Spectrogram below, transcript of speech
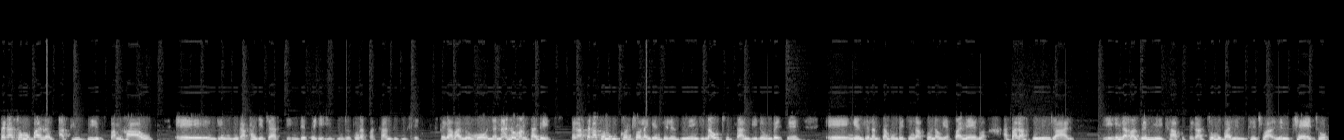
sekathoma ukuba na-abusive somehow. Eh ngapha nge-justin bese-ke izinto zingasakhambi kuhle. Sekaba nomona. Nanoma mhlambe sekathoma ukucontrola ngendlela eziningi nawuthi uhlambile umbethe eh ngendlela mhlawumbe umbethe ngakhona uyafanelwa asakafuni njalo. Indaba ze-makeup sekathoma ukuba nemithetho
